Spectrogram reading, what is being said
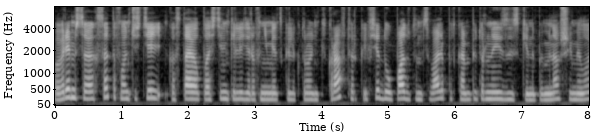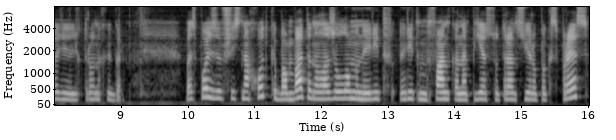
Во время своих сетов он частенько ставил пластинки лидеров немецкой электроники Крафтверк, и все до упаду танцевали под компьютерные изыски, напоминавшие мелодии электронных игр – Воспользовавшись находкой, Бомбата наложил ломаный ритм, ритм фанка на пьесу Trans Europe Express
